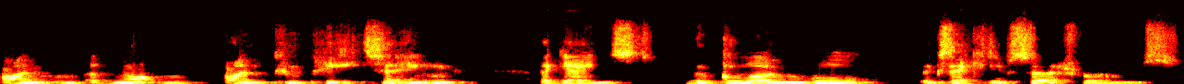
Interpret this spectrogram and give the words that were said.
I'm, I'm competing against the global executive search firms.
